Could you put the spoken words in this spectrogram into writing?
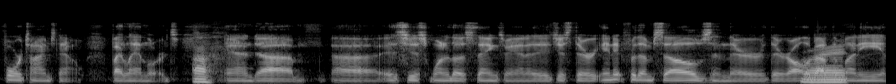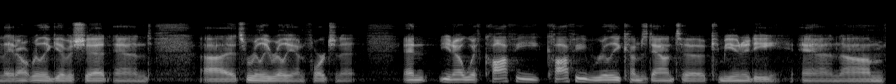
four times now by landlords, Uh, and um, uh, it's just one of those things, man. It's just they're in it for themselves, and they're they're all about the money, and they don't really give a shit, and uh, it's really, really unfortunate. And you know, with coffee, coffee really comes down to community, and um,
